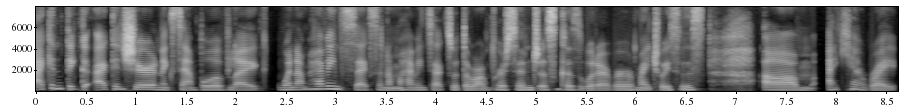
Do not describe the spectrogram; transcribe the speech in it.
i can think i can share an example of like when i'm having sex and i'm having sex with the wrong person just because whatever my choices um i can't write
